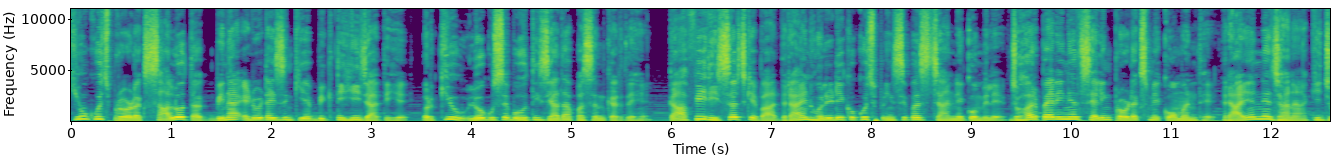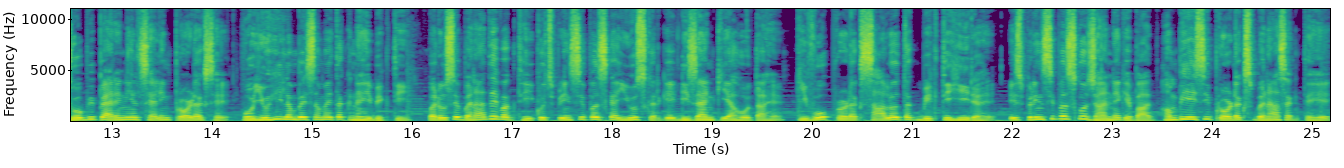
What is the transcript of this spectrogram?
क्यों कुछ प्रोडक्ट सालों तक बिना एडवर्टाइजिंग किए बिकती ही जाती है और क्यों लोग उसे बहुत ही ज़्यादा पसंद करते हैं। काफ़ी रिसर्च के बाद रायन होलीडे को कुछ प्रिंसिपल्स जानने को मिले, जो हर पेरिनियल सेलिंग प्रोडक्ट्स में कॉमन थे। रायन ने जाना कि जो भी पेरिनियल सेलिंग प्रोडक्ट्स है, वो यूँ ही लंबे समय तक नहीं बिकती, पर उसे बनाते वक्त ही कुछ प्रिंसिपल्स का यूज़ करके डिज़ाइन किया होता है। कि वो प्रोडक्ट सालों तक बिकती ही रहे। इस प्रिंसिपल्स को जानने के बाद हम भी ऐसी प्रोडक्ट्स बना सकते हैं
